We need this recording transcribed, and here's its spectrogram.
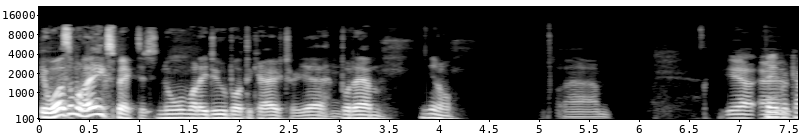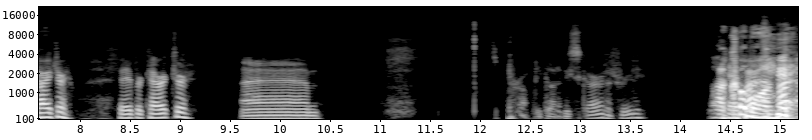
It wasn't what I expected, knowing what I do about the character. Yeah, but um, you know, um, yeah. Favorite um, character? favorite character? Um, it's probably got to be Scarlet, really. Ah, Okay, come apart- on, apart-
